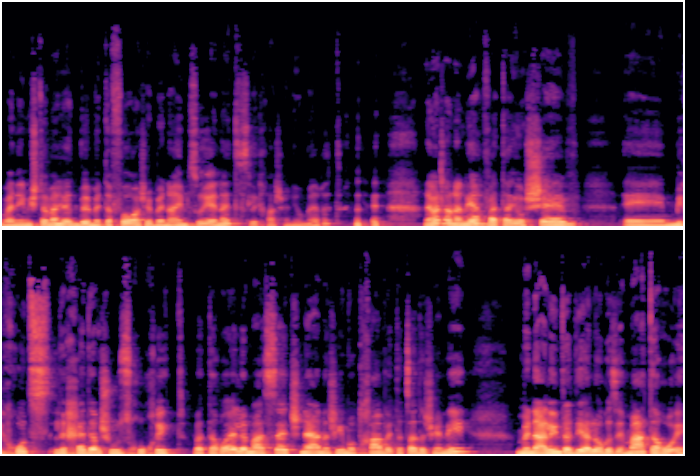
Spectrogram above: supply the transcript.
ואני משתמשת במטאפורה שבעיניי מצוינת, סליחה שאני אומרת. אני אומרת לו, נניח ואתה יושב אה, מחוץ לחדר שהוא זכוכית, ואתה רואה למעשה את שני האנשים, אותך ואת הצד השני, מנהלים את הדיאלוג הזה, מה אתה רואה?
